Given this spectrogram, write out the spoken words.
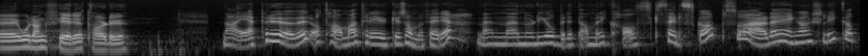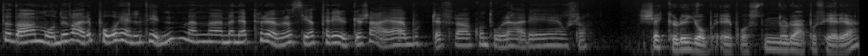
Eh, hvor lang ferie tar du? Nei, jeg prøver å ta meg tre uker sommerferie. Men eh, når du jobber i et amerikansk selskap, så er det en gang slik at da må du være på hele tiden. Men, eh, men jeg prøver å si at tre uker så er jeg borte fra kontoret her i Oslo. Sjekker du jobb-e-posten når du er på ferie?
